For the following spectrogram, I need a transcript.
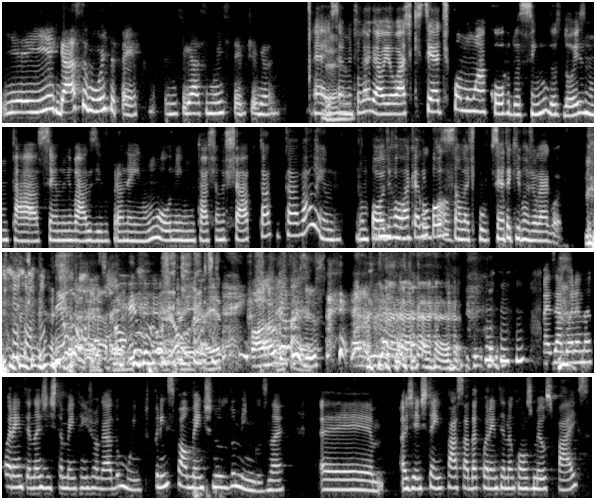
E aí gasta muito tempo. A gente gasta muito tempo jogando. É, isso é. É. muito legal. Eu acho que se é de comum acordo, assim, dos dois, não tá sendo invasivo pra nenhum, ou nenhum tá achando chato, tá, tá valendo. Não pode Uhum, rolar aquela concordo. imposição, né? Tipo, senta aqui, vamos jogar agora. Ó, nunca fiz isso. Mas agora na quarentena a gente também tem jogado muito, principalmente nos domingos, né? É, a gente tem passado a quarentena com os meus pais.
